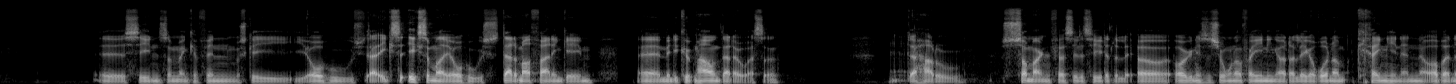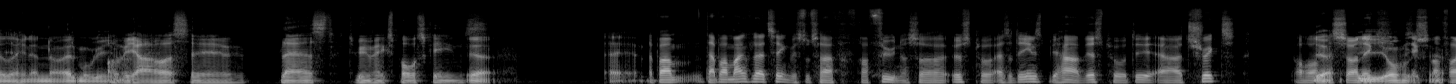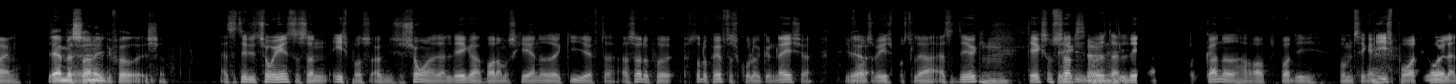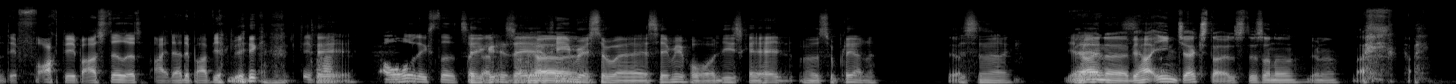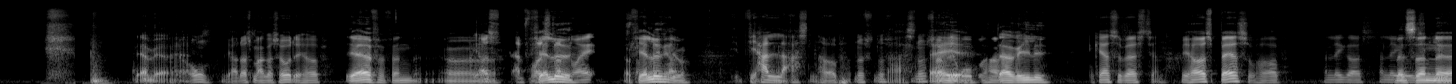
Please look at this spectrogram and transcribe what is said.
øh, scene, som man kan finde måske i, i Aarhus. Ja, ikke, så- ikke så meget i Aarhus. Der er det meget fighting game. Øh, men i København, der er der jo altså... Der har du så mange faciliteter der, og organisationer og foreninger, der ligger rundt omkring hinanden og op og ned af hinanden og alt muligt. Og vi har også øh, Blast, DreamHack Sports Games. Ja, Øh, Der er, bare, der er bare mange flere ting, hvis du tager fra Fyn og så øst på. Altså det eneste, vi har vest på, det er Tricked og Ja, ja, Sonic, i Aarhus, ikke tager fejl. ja med Øh, i Fredericia. Altså det er de to eneste sådan e-sportsorganisationer, der ligger, hvor der måske er noget at give efter. Og så er du på, så er du på efterskole og gymnasier i forhold Ja. til, hvad e-sportslærer. Altså det er jo ikke, mm. det er ikke som Det er ikke sådan noget, der sådan- ligger og gør noget heroppe, hvor, de, hvor man tænker, e-sport i Nordjylland, det er fuck, det er bare stedet. Ej, det er det bare virkelig ikke. Det er bare det, overhovedet ikke stedet til det, at gøre det, det. det Så- er Ja. fint, hvis du er semipro og lige skal have noget supplerende Ja. ved siden af. Vi har, en, uh, vi har en Jack Styles, det er sådan noget. Det er noget. Nej, nej. Jamen, ja, Jo, vi har da også Marcus H. heroppe. ja, for fanden. Og, Vi har også, der. Fjalle, nu af. og har, jo. Vi har Larsen heroppe. Nu, nu, Larsen. nu, nu Ja, så vi ja, Europa her. der er rigeligt. Den kære Sebastian. Vi har også Basso heroppe. Han ligger også. Han ligger Men sådan, uh,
